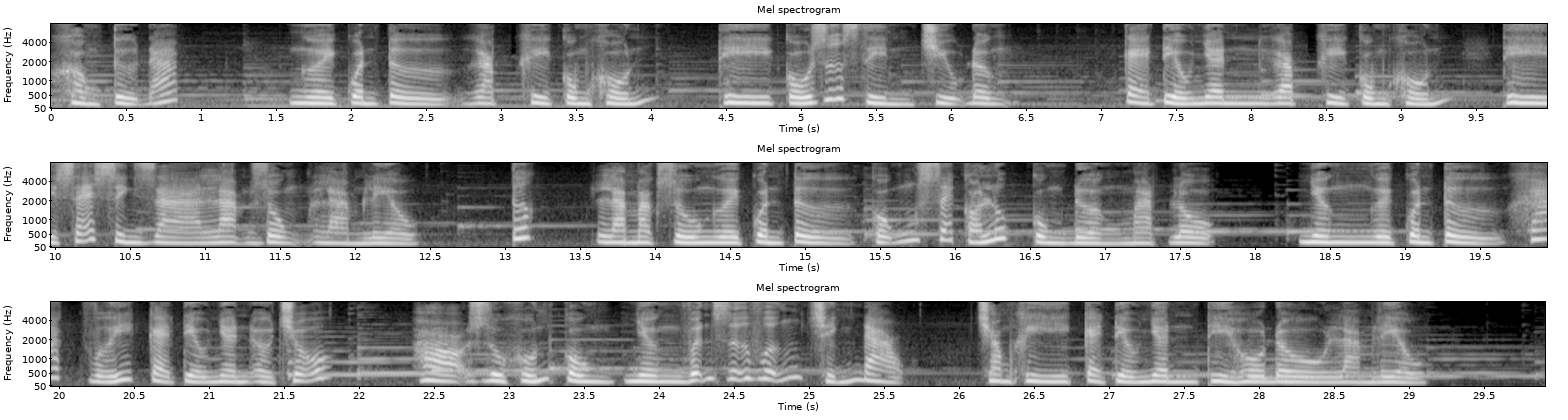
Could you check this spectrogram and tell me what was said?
Khổng tử đáp, người quân tử gặp khi cùng khốn, thì cố giữ gìn chịu đựng. Kẻ tiểu nhân gặp khi cùng khốn, thì sẽ sinh ra lạm dụng, làm liều. Tức là mặc dù người quân tử cũng sẽ có lúc cùng đường mạt lộ nhưng người quân tử khác với kẻ tiểu nhân ở chỗ. Họ dù khốn cùng nhưng vẫn giữ vững chính đạo. Trong khi kẻ tiểu nhân thì hồ đồ làm liều.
